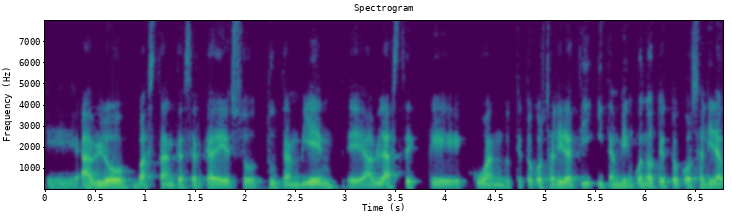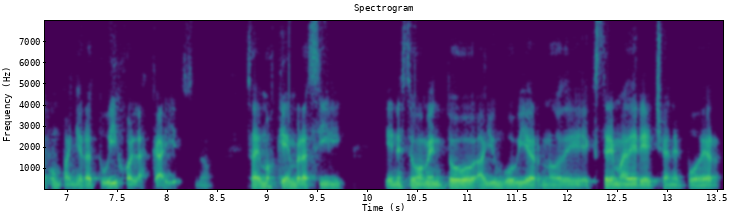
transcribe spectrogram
eh, habló bastante acerca de eso. Tú también eh, hablaste que cuando te tocó salir a ti y también cuando te tocó salir a acompañar a tu hijo a las calles, ¿no? Sabemos que en Brasil en este momento hay un gobierno de extrema derecha en el poder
